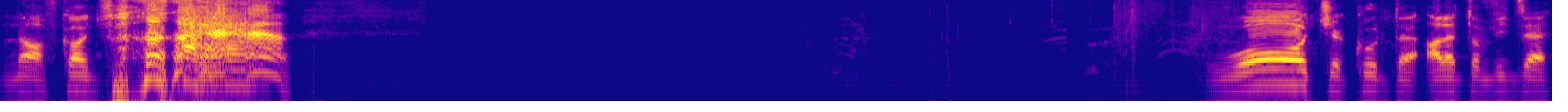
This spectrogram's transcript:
No, w końcu. Łocie, kurde, ale to widzę.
